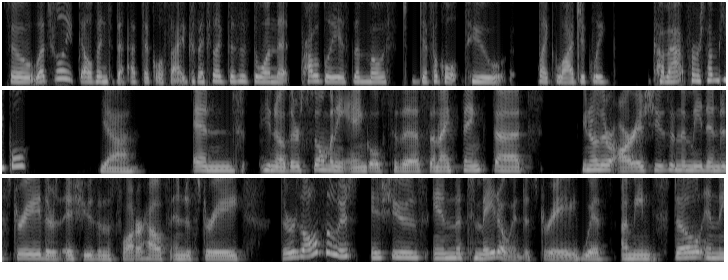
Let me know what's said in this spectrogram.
So let's really delve into the ethical side because I feel like this is the one that probably is the most difficult to like logically come at for some people. Yeah. And, you know, there's so many angles to this. And I think that, you know, there are issues in the meat industry, there's issues in the slaughterhouse industry. There's also is- issues in the tomato industry with, I mean, still in the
